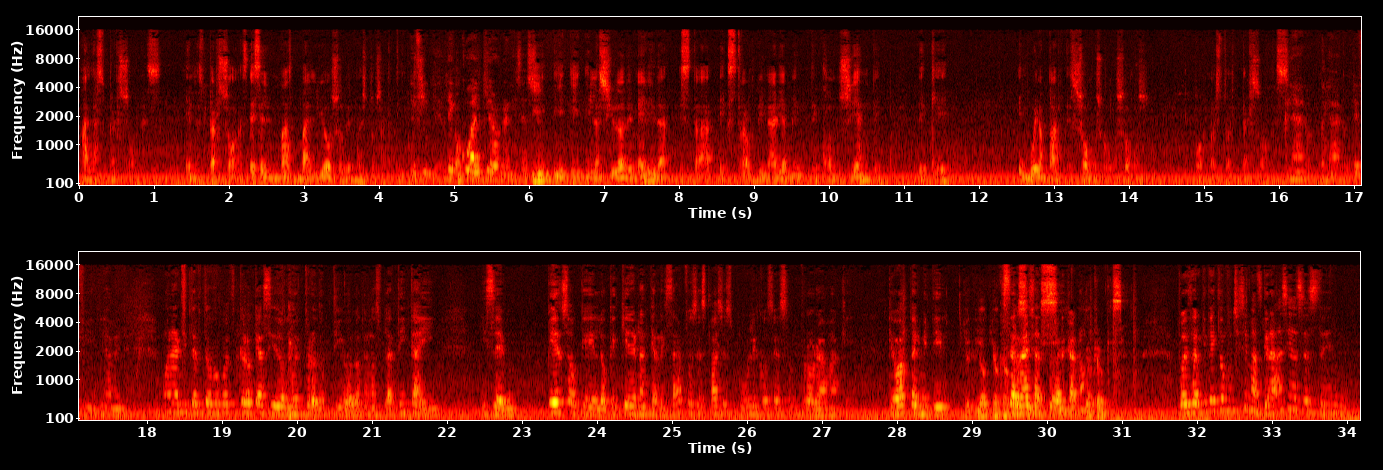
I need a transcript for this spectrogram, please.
a las personas, en las personas. Es el más valioso de nuestros activos. De, cualquier organización. Y, y, y la ciudad de Mérida está extraordinariamente consciente de que en buena parte somos como somos por nuestras personas. Claro, claro, definitivamente. Bueno, arquitecto, pues creo que ha sido muy productivo lo que nos platica y, y se, pienso que lo que quieren aterrizar, pues espacios públicos es un programa que, que va a permitir cerrar esa tuerca, ¿no? Yo creo que sí. Pues arquitecto, muchísimas gracias. Este,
